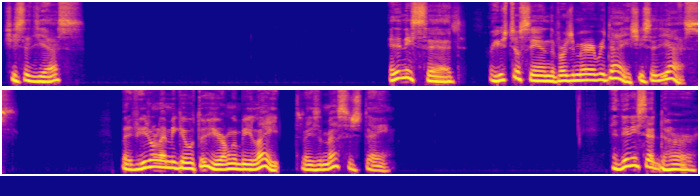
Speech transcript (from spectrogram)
She said, Yes. And then he said, Are you still seeing the Virgin Mary every day? She said, Yes. But if you don't let me go through here, I'm going to be late. Today's a message day. And then he said to her,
